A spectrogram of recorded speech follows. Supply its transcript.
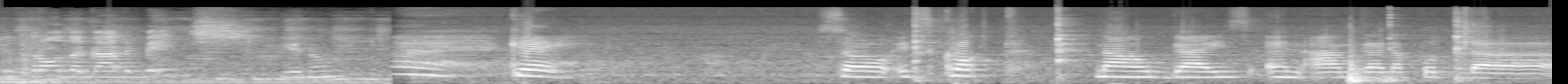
you throw the garbage, you know? okay. So, it's cooked now, guys. And I'm gonna put the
